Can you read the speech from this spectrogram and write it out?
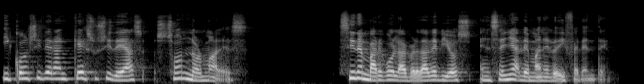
y consideran que sus ideas son normales. Sin embargo, la verdad de Dios enseña de manera diferente.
